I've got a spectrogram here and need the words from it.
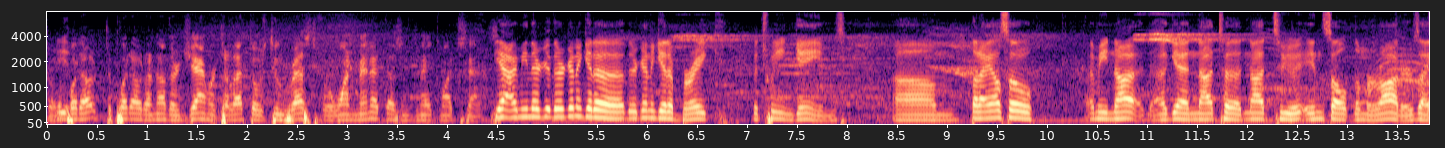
So to Yeah. put out to put out another jammer to let those two rest for one minute doesn't make much sense. Yeah, I mean they're they're gonna get a they're gonna get a break between games, um, but I also, I mean not again not to not to insult the Marauders. I,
